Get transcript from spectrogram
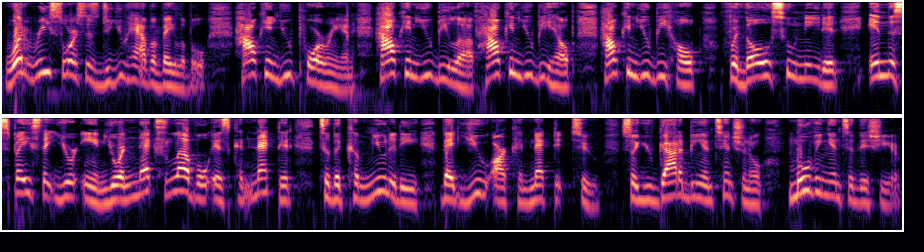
What resources do you have available? How can you pour in? How can you be love? How can you be help? How can you be hope for those who need it in the space that you're in? Your next level is connected to the community that you are connected to. So you've got to be intentional moving into this year.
